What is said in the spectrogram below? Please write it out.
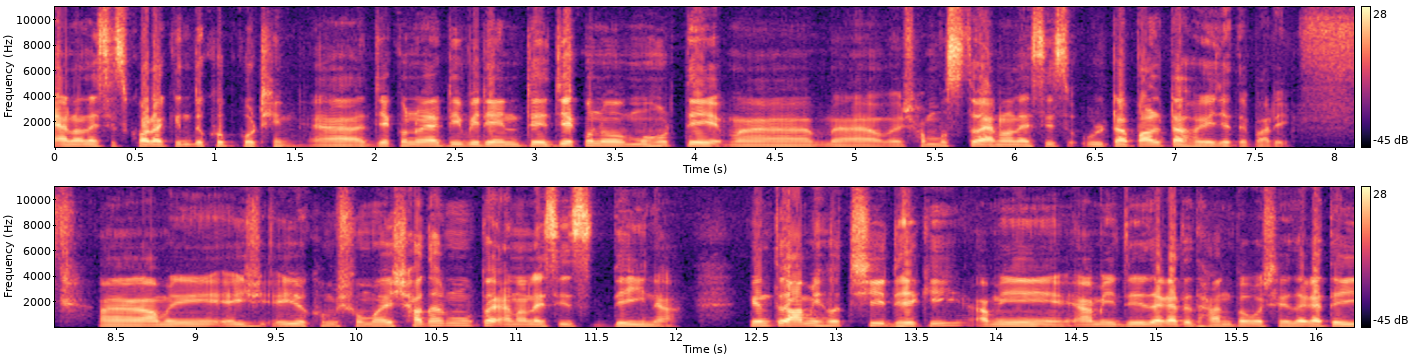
অ্যানালাইসিস করা কিন্তু খুব কঠিন। যে কোনো ডিভিডেন্টে যে কোনো মুহূর্তে সমস্ত অ্যানালাইসিস উল্টাপাল্টা হয়ে যেতে পারে। আমি এই, এইরকম সময়ে সাধারণত অ্যানালাইসিস দেই না। কিন্তু আমি হচ্ছি ঢেকি, আমি আমি যে জায়গাতে ধান পাবো সেই জায়গাতেই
